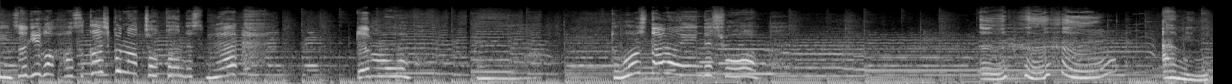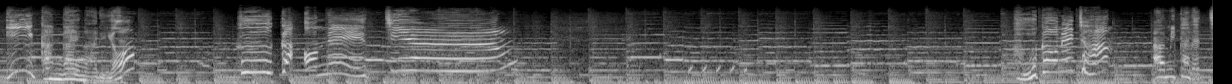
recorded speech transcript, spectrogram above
水着が恥ずかしくなっちゃったんですね。でもうんどうしたらいいんでしょう？うんふんふん。アミにいい考えがあるよ。風花お姉ちゃん。風花お姉ちゃん。アミから挑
